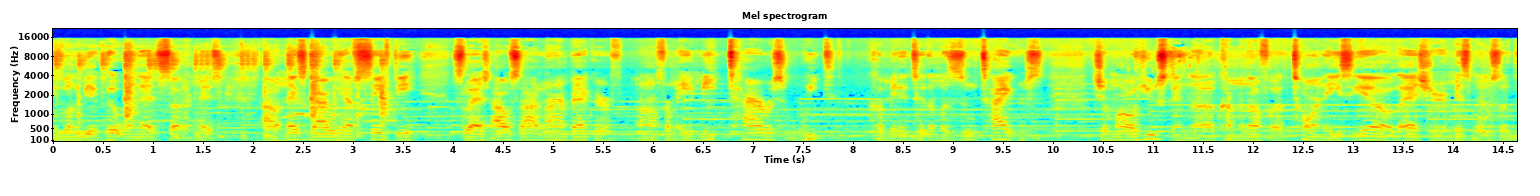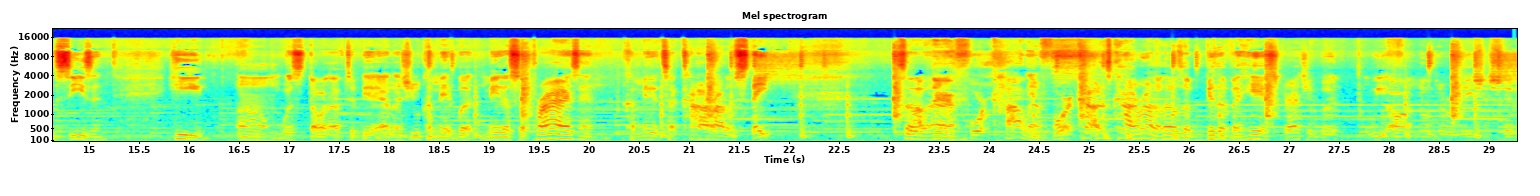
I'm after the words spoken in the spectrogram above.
he's going to be a good one at Southern Miss. Our next guy, we have safety slash outside linebacker uh, from Amite Tyrus Wheat, committed to the Mizzou Tigers. Jamal Houston, uh, coming off a torn ACL last year, missed most of the season. He um, was thought up to be an LSU commit, but made a surprise and committed to Colorado State. So Out there uh, in Fort Collins. in Fort Collins, Colorado. That was a bit of a head scratcher, but we all know the relationship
